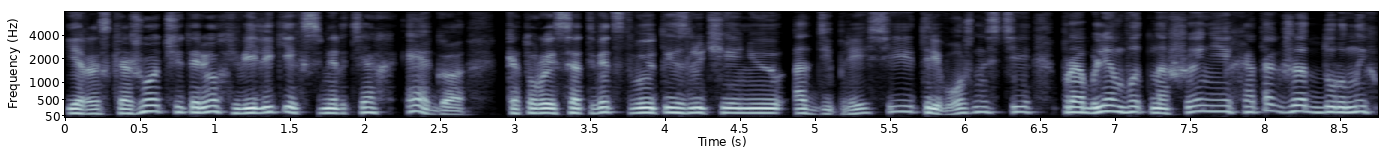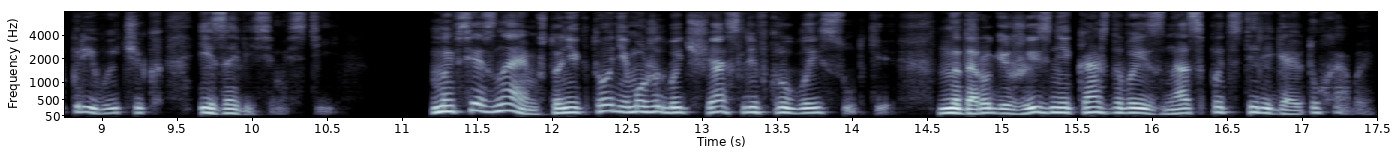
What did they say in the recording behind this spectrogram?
и расскажу о четырех великих смертях эго, которые соответствуют излечению от депрессии, тревожности, проблем в отношениях, а также от дурных привычек и зависимостей. Мы все знаем, что никто не может быть счастлив круглые сутки. На дороге жизни каждого из нас подстерегают ухабы.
